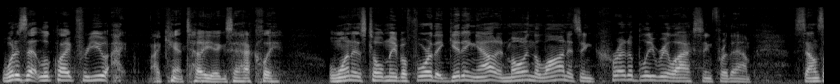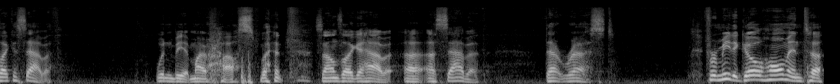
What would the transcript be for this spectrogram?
What does that look like for you? I, I can't tell you exactly. One has told me before that getting out and mowing the lawn is incredibly relaxing for them. Sounds like a Sabbath. Wouldn't be at my house, but sounds like a habit, uh, a Sabbath. That rest. For me to go home and to,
